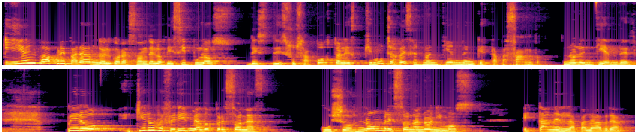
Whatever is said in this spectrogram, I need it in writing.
Y Él va preparando el corazón de los discípulos, de, sus apóstoles, que muchas veces no entienden qué está pasando, no lo entienden. Pero quiero referirme a dos personas cuyos nombres son anónimos, están en la palabra,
